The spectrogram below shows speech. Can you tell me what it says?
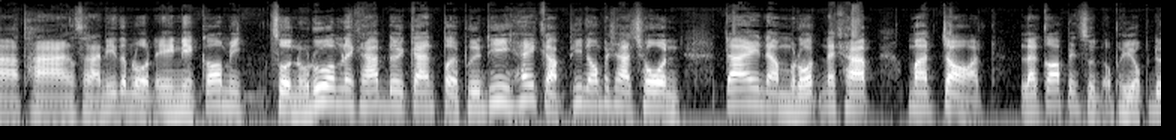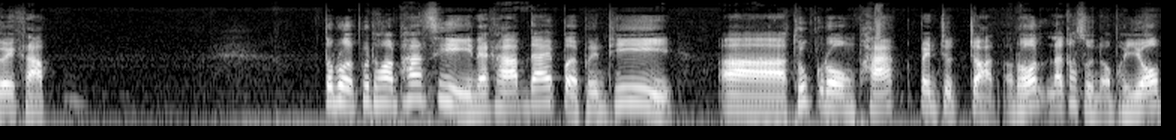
าทางสถานีตำรวจเองเนี่ยก็มีส่วนร่วมนะครับ โดยการเปิดพื้นที่ให้กับพี่น้องประชาชนได้นำรถนะครับ มาจอดแล้วก็เป็นศูนย์อพยพด้วยครับตำรวจภูธรภาค4นะครับได้เปิดพื้นที่ทุกโรงพักเป็นจุดจอดรถ และก็ศูนย์อพยพ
